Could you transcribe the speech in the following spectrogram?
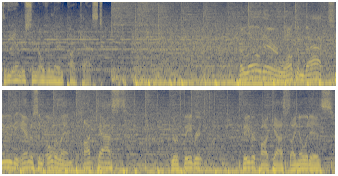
to the Anderson Overland Podcast. Hello there. Welcome back to the Anderson Overland Podcast. Your favorite favorite podcast. I know it is.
